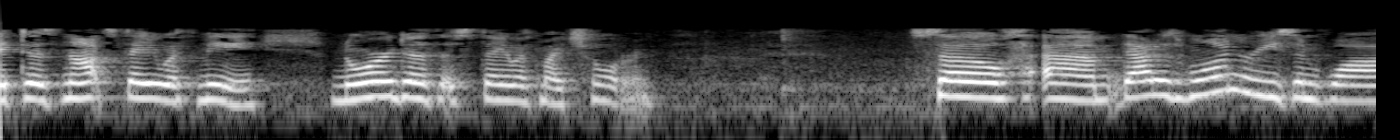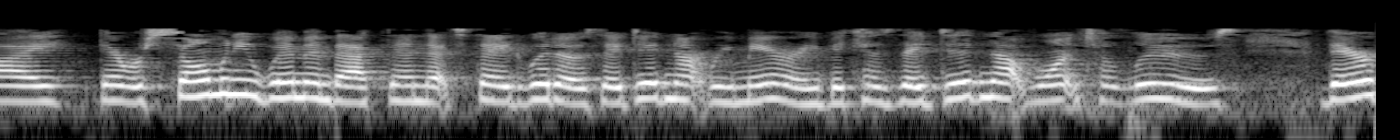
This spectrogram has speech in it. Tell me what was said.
It does not stay with me, nor does it stay with my children. So um, that is one reason why there were so many women back then that stayed widows. They did not remarry because they did not want to lose their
